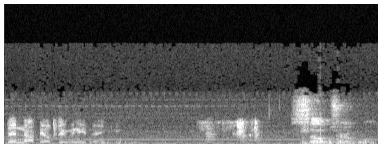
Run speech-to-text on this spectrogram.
then not be able to do anything. So true.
